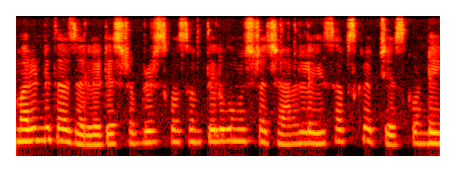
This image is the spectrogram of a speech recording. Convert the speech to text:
మరిన్ని తాజా లేటెస్ట్ అప్డేట్స్ కోసం తెలుగు ముస్టర్ ఛానల్ని సబ్స్క్రైబ్ చేసుకోండి.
